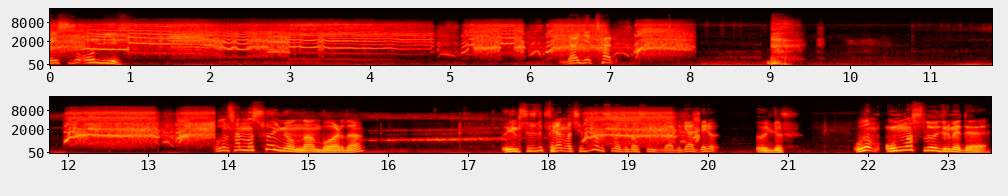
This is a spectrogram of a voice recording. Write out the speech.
511 Ya yeter. Oğlum sen nasıl ölmüyorsun lan bu arada? Ölümsüzlük falan açabiliyor musun acaba sunucularda? Gel beni öldür. Oğlum onu nasıl öldürmedi?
